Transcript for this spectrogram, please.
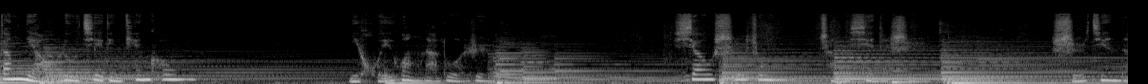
当鸟路界定天空，你回望那落日，消失中呈现的是时间的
